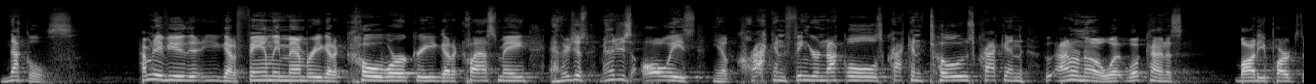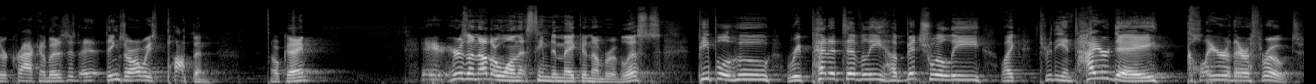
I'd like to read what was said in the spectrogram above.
knuckles. How many of you that you got a family member, you got a coworker, you got a classmate, and they're just man, they're just always you know cracking finger knuckles, cracking toes, cracking I don't know what what kind of body parts they're cracking, but it's just eh, things are always popping. Okay. Here's another one that seemed to make a number of lists. People who repetitively, habitually, like through the entire day, clear their throat.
